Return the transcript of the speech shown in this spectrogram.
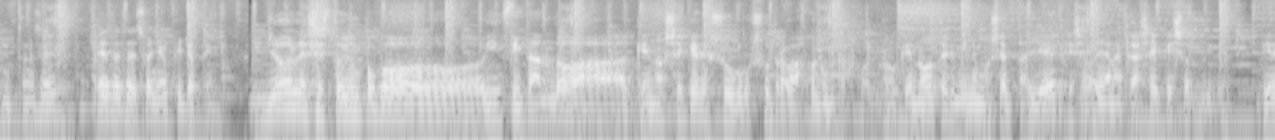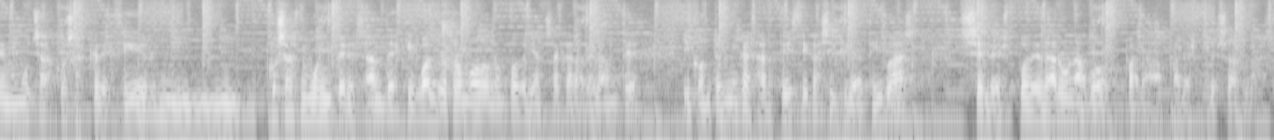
Entonces, ese es el sueño que yo tengo. Yo les estoy un poco incitando a que no se quede su, trabajo en un cajón, ¿no? que no terminemos el taller, que se vayan a casa y que se olviden. Tienen muchas cosas que decir, mm, cosas muy interesantes que igual de otro modo no podrían sacar adelante y con técnicas artísticas y creativas se les puede dar una voz para, para expresarlas.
